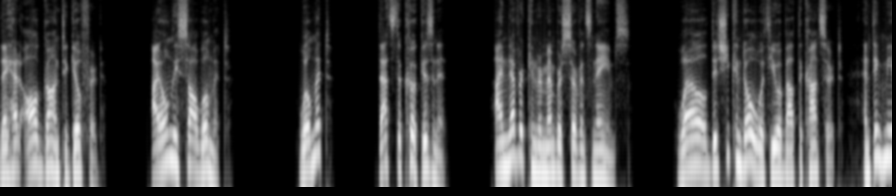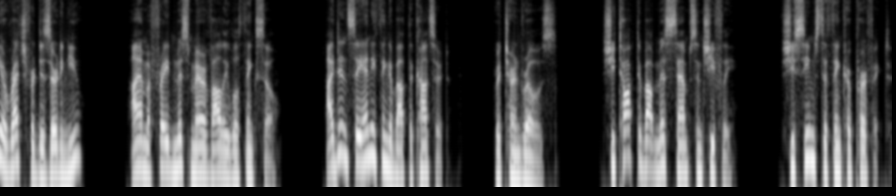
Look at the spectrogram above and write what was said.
They had all gone to Guildford. I only saw Wilmot. Wilmot? That's the cook, isn't it? I never can remember servants' names. Well, did she condole with you about the concert, and think me a wretch for deserting you? I am afraid Miss Merivale will think so. I didn't say anything about the concert, returned Rose. She talked about Miss Sampson chiefly. She seems to think her perfect.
